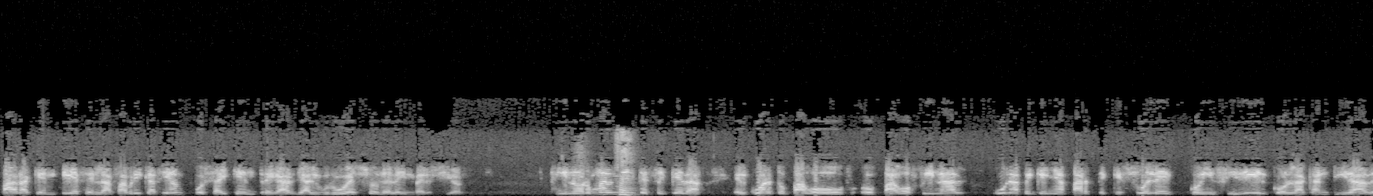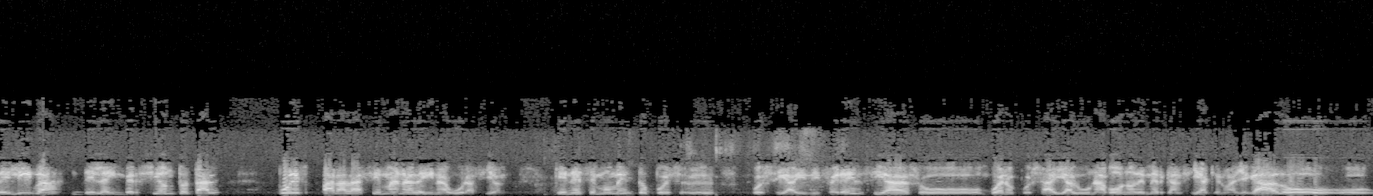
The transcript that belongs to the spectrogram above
para que empiece la fabricación, pues hay que entregar ya el grueso de la inversión. Y normalmente se queda el cuarto pago o, o pago final, una pequeña parte que suele coincidir con la cantidad del IVA de la inversión total, pues para la semana de inauguración. Que en ese momento, pues, eh, pues si hay diferencias o, bueno, pues hay algún abono de mercancía que no ha llegado o,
